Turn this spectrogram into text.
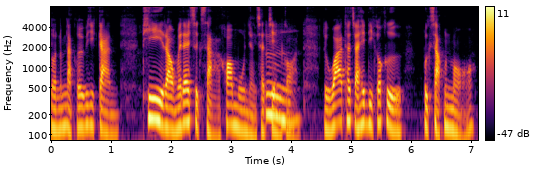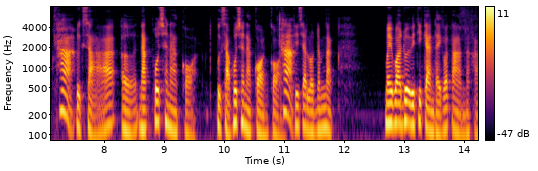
ลดน้ำหนักด้วยวิธีการที่เราไม่ได้ศึกษาข้อมูลอย่างชัดเจนก่อน หรือว่าถ้าจะให้ดีก็คือ ปรึกษาคุณหมอค่ะปรึกษาเอ่อนักโภชนากร ปรึกษาโภชนากรก่อนค่ะที่จะลดน้ำหนัก ไม่ว่าด้วยวิธีการใดก็ตามนะคะ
